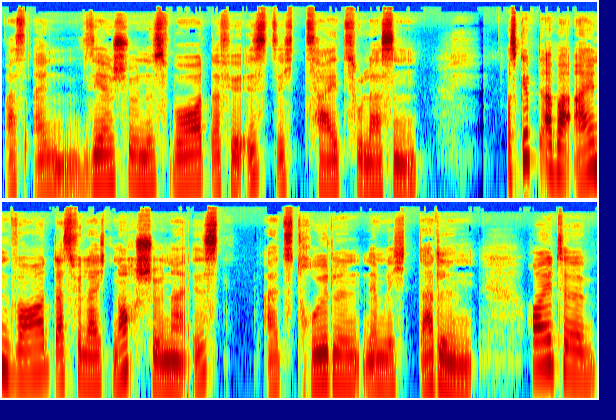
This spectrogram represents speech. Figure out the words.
was ein sehr schönes Wort dafür ist, sich Zeit zu lassen. Es gibt aber ein Wort, das vielleicht noch schöner ist als trödeln, nämlich daddeln. Heute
